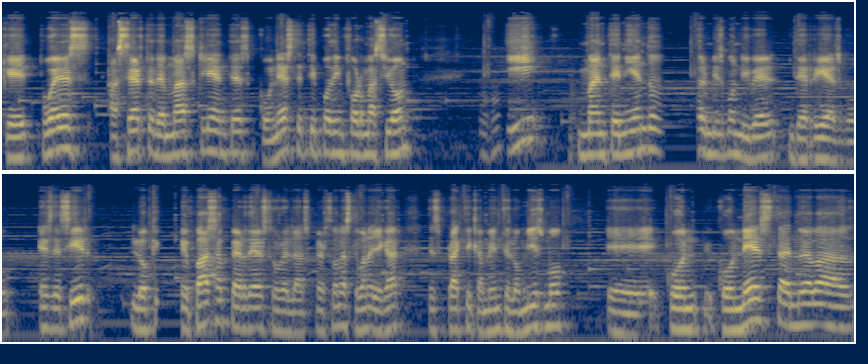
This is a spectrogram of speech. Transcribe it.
que puedes hacerte de más clientes con este tipo de información y manteniendo el mismo nivel de riesgo. Es decir, lo que vas a perder sobre las personas que van a llegar es prácticamente lo mismo eh, con, con, esta nueva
